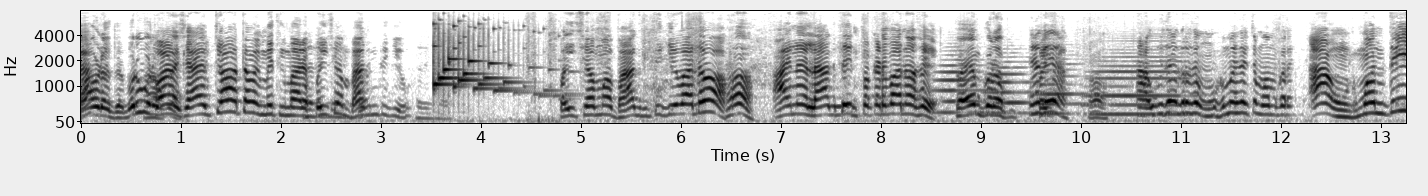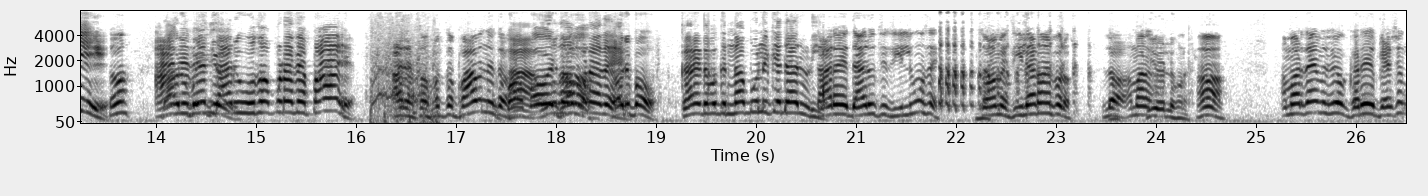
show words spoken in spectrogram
આવડે છે બરોબર પણ સાહેબ ચો તમે મેથી મારે પૈસા ભાગ નથી જેવો પૈસામાં ભાગ નથી જવાનો આને લાગ દઈને પકડવાનો છે. તો એમ કરો આ ઉજાગર છે ઊંઘમાં છે ચમ કરે? આ ઊંઘમાં નથી. તો? આને દારૂ ગયો. ઓછો પડે છે પાય. અરે તો તો ભાવ ને તો. ભાવ ઉધો પડે છે. કરંટ વગર ના બોલે કે દારૂ તારે દારૂ થી ઝીલવું છે? તો અમે ઝીલાડવા પરો લો અમારે એટલે હું હા. અમારે ટાઈમ છે ઘરે ભેસન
